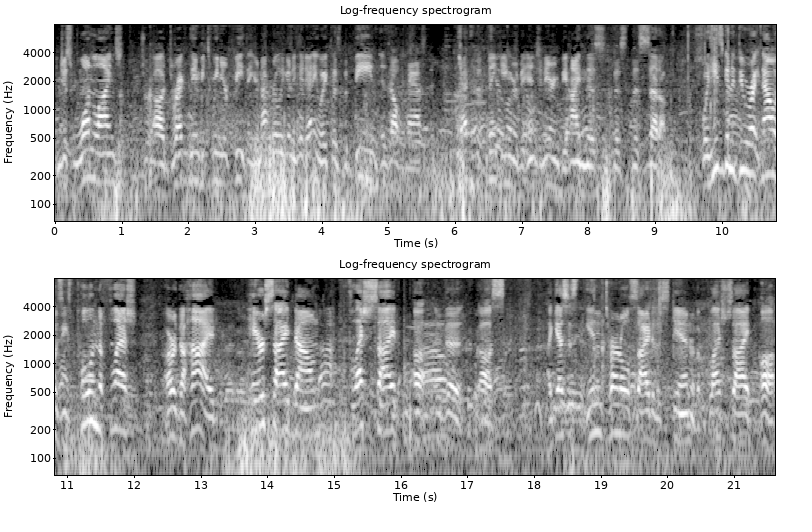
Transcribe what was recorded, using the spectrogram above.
and just one line uh, directly in between your feet that you're not really going to hit anyway because the beam is out past it. That's the thinking or the engineering behind this, this, this setup. What he's going to do right now is he's pulling the flesh or the hide, hair side down, flesh side, uh, the uh, I guess it's the internal side of the skin or the flesh side up,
